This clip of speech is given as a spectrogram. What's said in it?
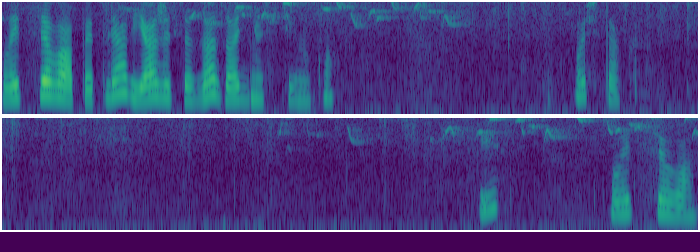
лицева петля в'яжеться за задню стінку. Ось так. І лицева.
